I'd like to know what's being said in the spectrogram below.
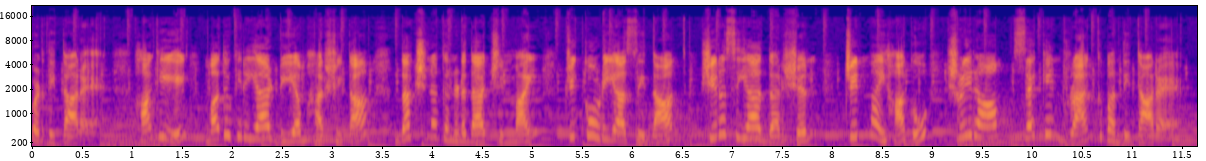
ಪಡೆದಿದ್ದಾರೆ. ಹಾಗೆಯೇ ಮಧುಗಿರಿಯ ಡಿಎಂ ಹರ್ಷಿತಾ, ದಕ್ಷಿಣ ಕನ್ನಡದ ಚಿನ್ಮಯ್, ಚಿಕ್ಕೋಡಿಯ ಸಿದ್ಧಾಂತ್, ಶಿರಸಿಯ ದರ್ಶನ್, ಚಿನ್ಮಯ್ ಹಾಗೂ ಶ್ರೀರಾಮ್ ಸೆಕೆಂಡ್ ರ್ಯಾಂಕ್ ಬಂದಿದ್ದಾರೆ.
